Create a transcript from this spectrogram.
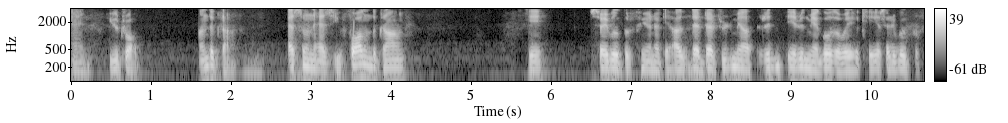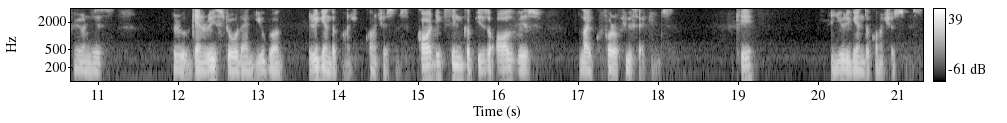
and you drop on the ground. As soon as you fall on the ground, okay, cerebral perfusion. Okay, uh, that that arrhythmia, arrhythmia goes away. Okay, cerebral perfusion is again restored, and you got regain the consciousness. Cardiac syncope is always like for a few seconds. Okay, and you regain the consciousness.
